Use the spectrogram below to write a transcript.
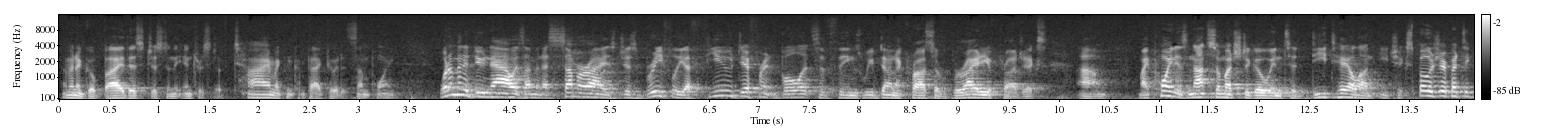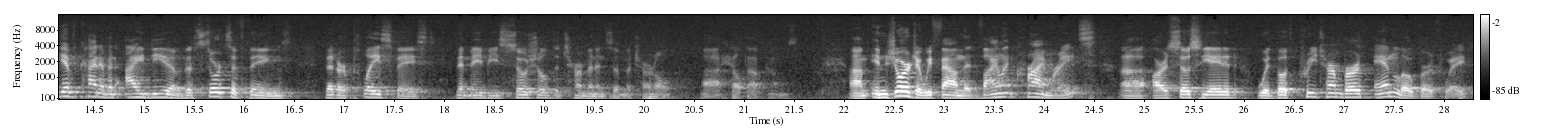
I'm going to go by this just in the interest of time. I can come back to it at some point. What I'm going to do now is I'm going to summarize just briefly a few different bullets of things we've done across a variety of projects. Um, my point is not so much to go into detail on each exposure, but to give kind of an idea of the sorts of things that are place-based that may be social determinants of maternal uh, health outcomes. Um, in Georgia, we found that violent crime rates uh, are associated with both preterm birth and low birth weight,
